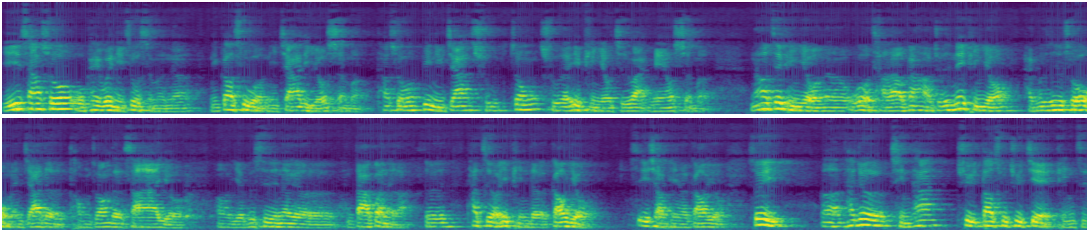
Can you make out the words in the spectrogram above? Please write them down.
以利沙说：“我可以为你做什么呢？你告诉我你家里有什么？”他说：“婢女家除中除了一瓶油之外，没有什么。然后这瓶油呢，我有查到，刚好就是那瓶油，还不是说我们家的桶装的沙拉油哦，也不是那个很大罐的啦，就是它只有一瓶的高油，是一小瓶的高油，所以。”呃，他就请他去到处去借瓶子。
